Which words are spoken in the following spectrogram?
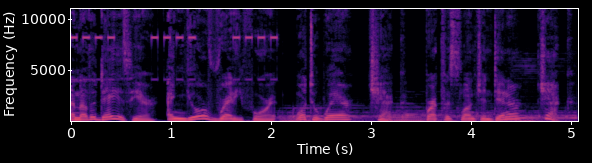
Another day is here and you're ready for it. What to wear? Check. Breakfast, lunch, and dinner? Check.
